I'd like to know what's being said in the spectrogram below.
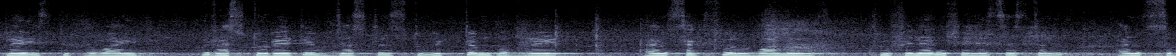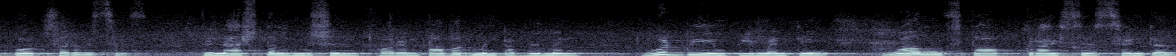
place to provide restorative justice to victims of rape and sexual violence through financial assistance and support services. The National Mission for Empowerment of Women would be implementing one-stop crisis center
